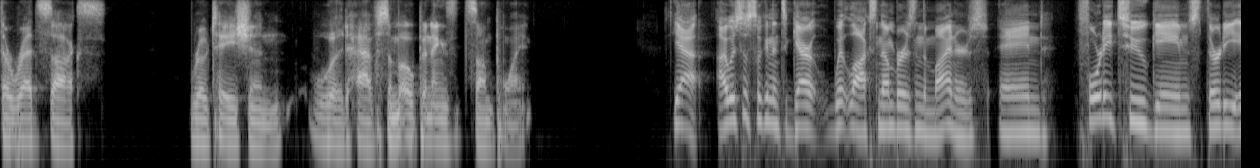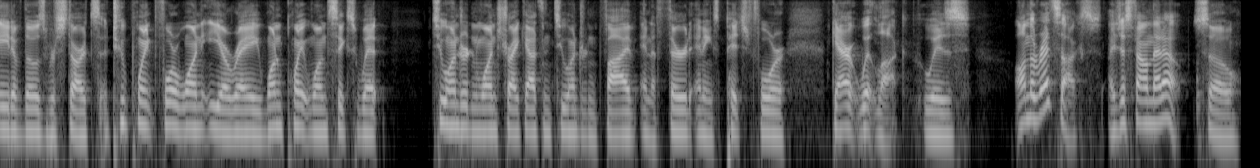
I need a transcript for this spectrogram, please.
the Red Sox rotation would have some openings at some point. Yeah, I was just looking into Garrett Whitlock's numbers in the minors, and 42 games, 38 of those were starts, a 2.41 ERA, 1.16 WHIP, 201 strikeouts, and 205 and a third innings pitched for Garrett Whitlock, who is on the Red Sox. I just found that out, so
